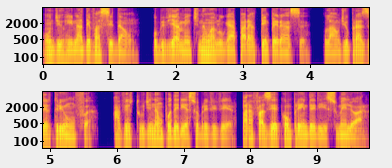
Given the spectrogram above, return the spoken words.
Onde reina a devassidão, obviamente não há lugar para a temperança. Lá onde o prazer triunfa, a virtude não poderia sobreviver. Para fazer compreender isso melhor,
